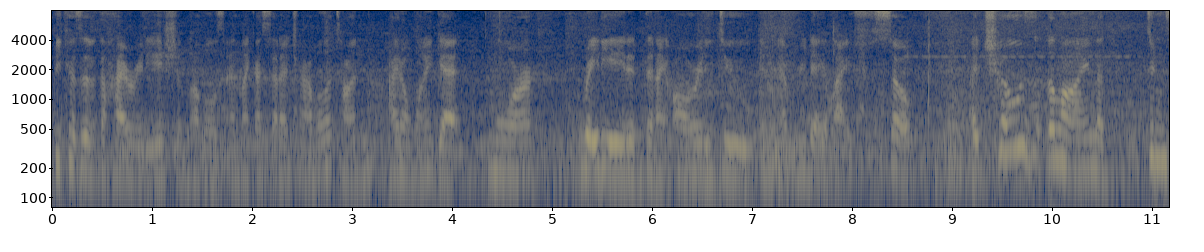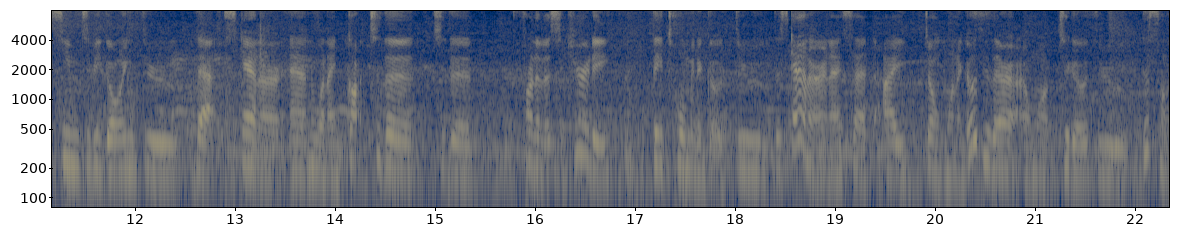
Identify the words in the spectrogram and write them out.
because of the high radiation levels. And like I said, I travel a ton. I don't want to get more radiated than I already do in everyday life. So I chose the line that didn't seem to be going through that scanner. And when I got to the to the front of the security, they told me to go through the scanner, and I said I don't want to go through there. I want to go through this line.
